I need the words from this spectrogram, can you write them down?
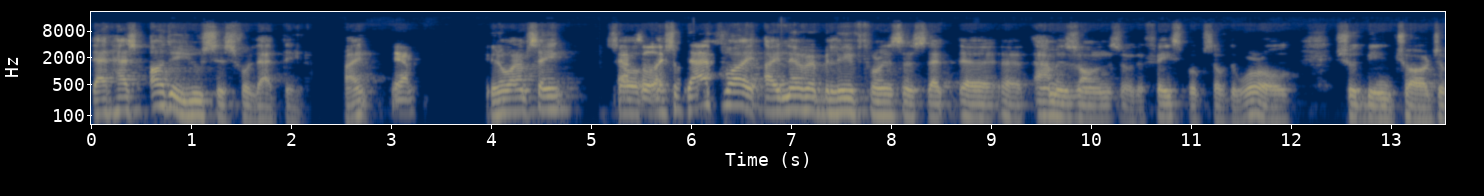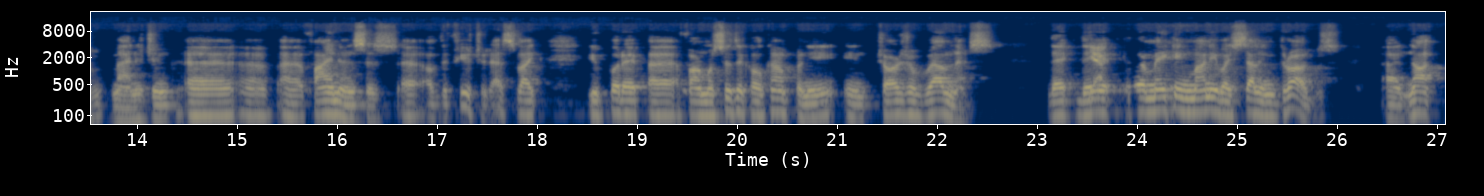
that has other uses for that data, right? Yeah. You know what I'm saying? So, Absolutely. so that's why I never believed, for instance, that uh, uh, Amazons or the Facebooks of the world should be in charge of managing uh, uh, uh finances uh, of the future. That's like you put a, a, pharmaceutical company in charge of wellness. They they yeah. are making money by selling drugs, not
